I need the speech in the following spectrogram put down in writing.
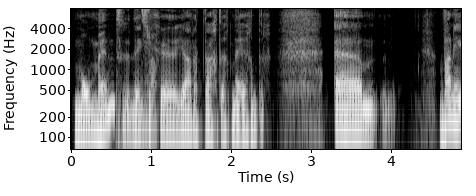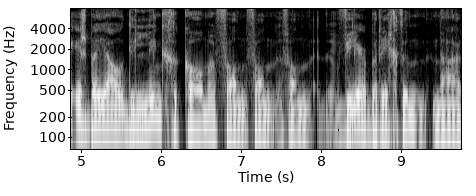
moment, denk ik, eh, jaren 80, 90. Wanneer is bij jou die link gekomen van, van, van weerberichten naar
